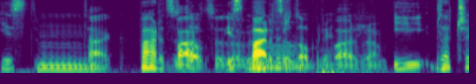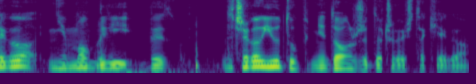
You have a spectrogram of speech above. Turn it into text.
Jest Mm, Tak, bardzo, bardzo do, jest dobry. bardzo tak dobry. uważam. I dlaczego nie mogliby. Dlaczego YouTube nie dąży do czegoś takiego?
